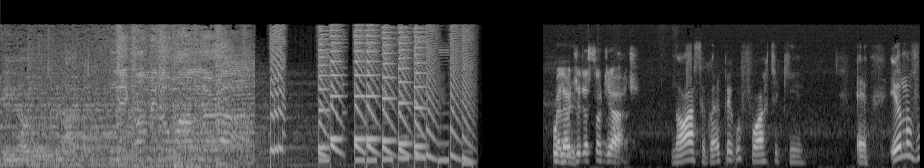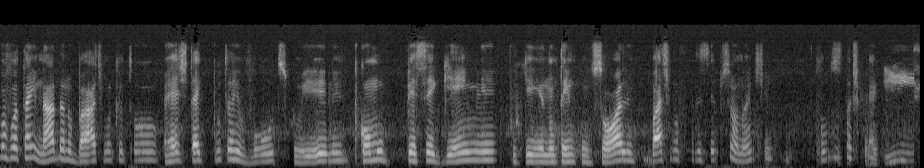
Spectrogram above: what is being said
the old blood. Melhor direção de arte. Nossa, agora pegou forte aqui. É, eu não vou votar em nada no Batman, que eu tô hashtag puta revoltos com ele. Como PC gamer, porque não tenho console. Batman foi decepcionante em todos os aspectos.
